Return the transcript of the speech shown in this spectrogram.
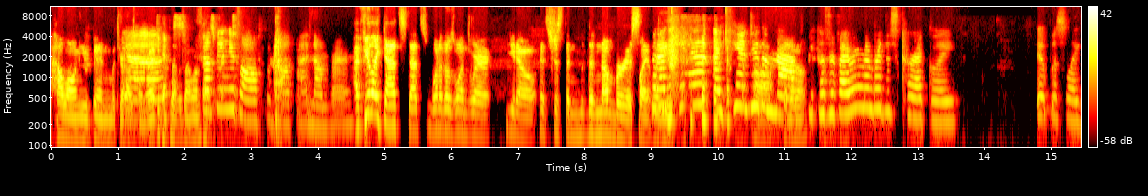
how long you've been with your husband, right? Yeah. That was that one. Something is off about that number. I feel like that's that's one of those ones where you know it's just the the number is slightly. But I can't I can't do but I the math because if I remember this correctly, it was like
